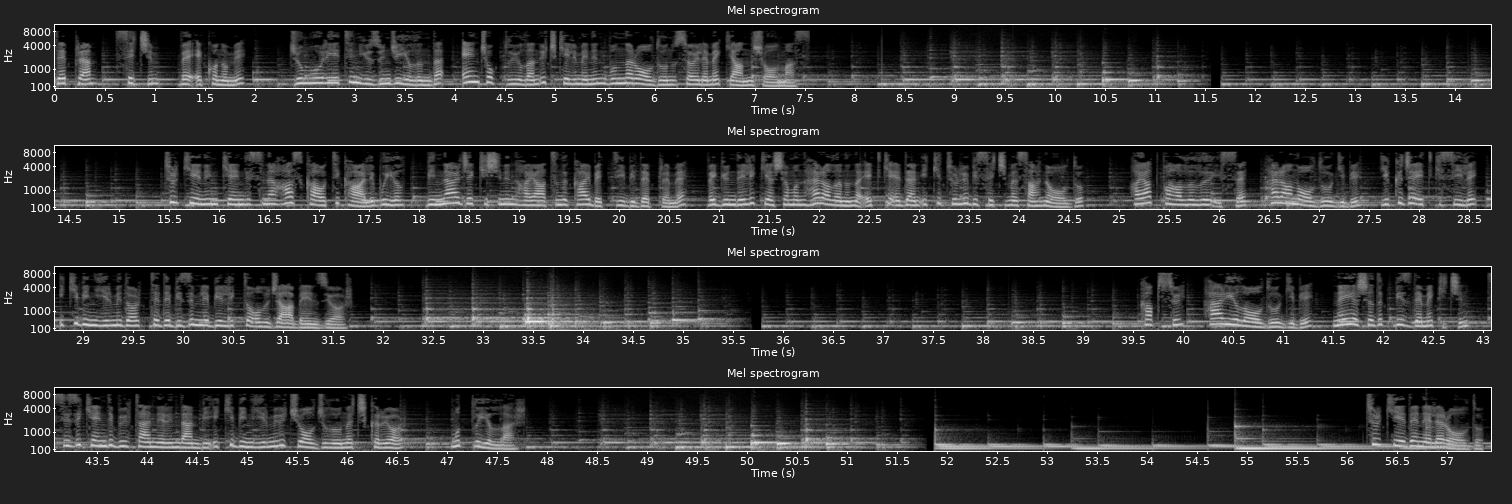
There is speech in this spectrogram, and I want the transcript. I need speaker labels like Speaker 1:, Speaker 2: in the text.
Speaker 1: deprem, seçim ve ekonomi, Cumhuriyet'in 100. yılında en çok duyulan üç kelimenin bunlar olduğunu söylemek yanlış olmaz. Türkiye'nin kendisine has kaotik hali bu yıl, binlerce kişinin hayatını kaybettiği bir depreme ve gündelik yaşamın her alanına etki eden iki türlü bir seçime sahne oldu. Hayat pahalılığı ise, her an olduğu gibi, yıkıcı etkisiyle, 2024'te de bizimle birlikte olacağı benziyor. Kapsül, her yıl olduğu gibi, ne yaşadık biz demek için, sizi kendi bültenlerinden bir 2023 yolculuğuna çıkarıyor. Mutlu yıllar. Türkiye'de neler oldu?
